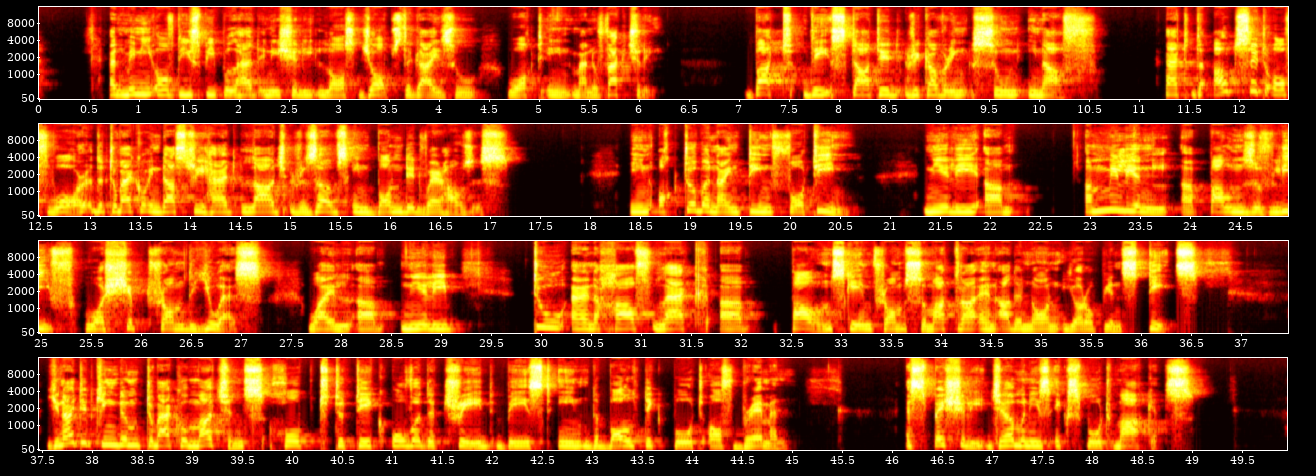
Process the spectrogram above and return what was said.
And many of these people had initially lost jobs, the guys who worked in manufacturing. But they started recovering soon enough. At the outset of war, the tobacco industry had large reserves in bonded warehouses. In October 1914, nearly um, a million uh, pounds of leaf was shipped from the US, while uh, nearly two and a half lakh uh, pounds came from Sumatra and other non European states. United Kingdom tobacco merchants hoped to take over the trade based in the Baltic port of Bremen, especially Germany's export markets.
